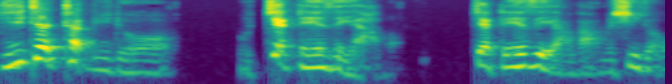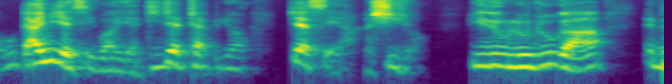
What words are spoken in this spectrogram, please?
ဒီထက်ထပ်ပြီးတော့ဟိုကြက်တဲစရာပေါ့ကြက်တဲစရာကမရှိတော့ဘူးတိုင်းပြည်စီးပွားရေးကဒီထက်ထပ်ပြီးတော့ပြက်စရာမရှိတော့ပြည်သူလူထုက အင်မ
